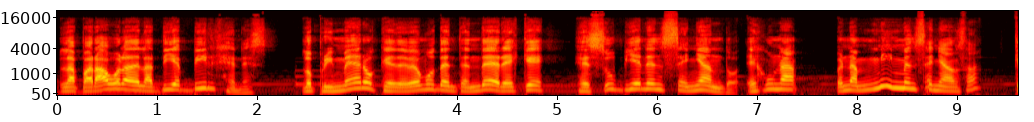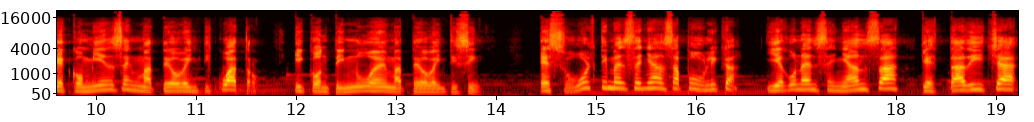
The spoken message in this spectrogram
la parábola de las diez vírgenes, lo primero que debemos de entender es que Jesús viene enseñando, es una, misma enseñanza que comienza en Mateo 24 y continúa en Mateo 25. Es su última enseñanza pública y es una enseñanza que está dicha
